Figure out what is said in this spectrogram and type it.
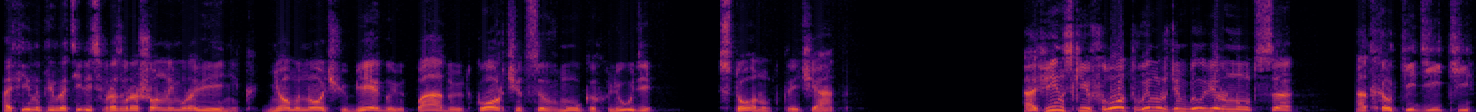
Афины превратились в разворошенный муравейник. Днем и ночью бегают, падают, корчатся в муках люди стонут, кричат. Афинский флот вынужден был вернуться от Халкидики.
